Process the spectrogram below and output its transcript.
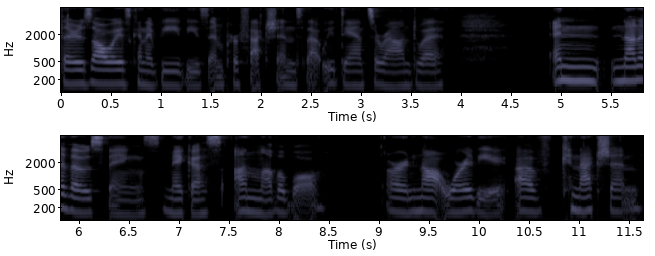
there's always going to be these imperfections that we dance around with and none of those things make us unlovable or not worthy of connection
